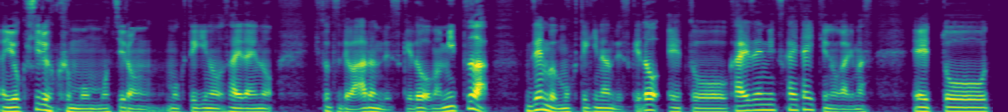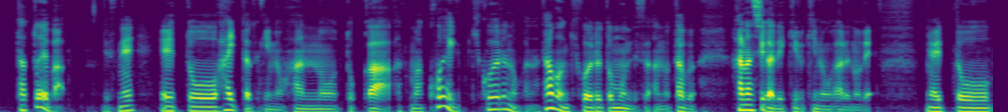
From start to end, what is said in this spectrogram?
まあ抑止力ももちろん目的の最大の一つではあるんですけど、まあ、三つは全部目的なんですけど、えっ、と、改善に使いたいっていうのがあります。えっ、と、例えばですね、えっ、と、入った時の反応とか、あとまあ、声聞こえるのかな？多分聞こえると思うんです。あの、多分話ができる機能があるので。えっ、と、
